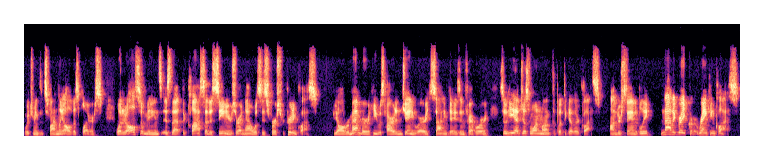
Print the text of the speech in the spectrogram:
which means it's finally all of his players. What it also means is that the class that is seniors right now was his first recruiting class. If you all remember, he was hired in January, signing days in February, so he had just one month to put together a class. Understandably, not a great ranking class.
